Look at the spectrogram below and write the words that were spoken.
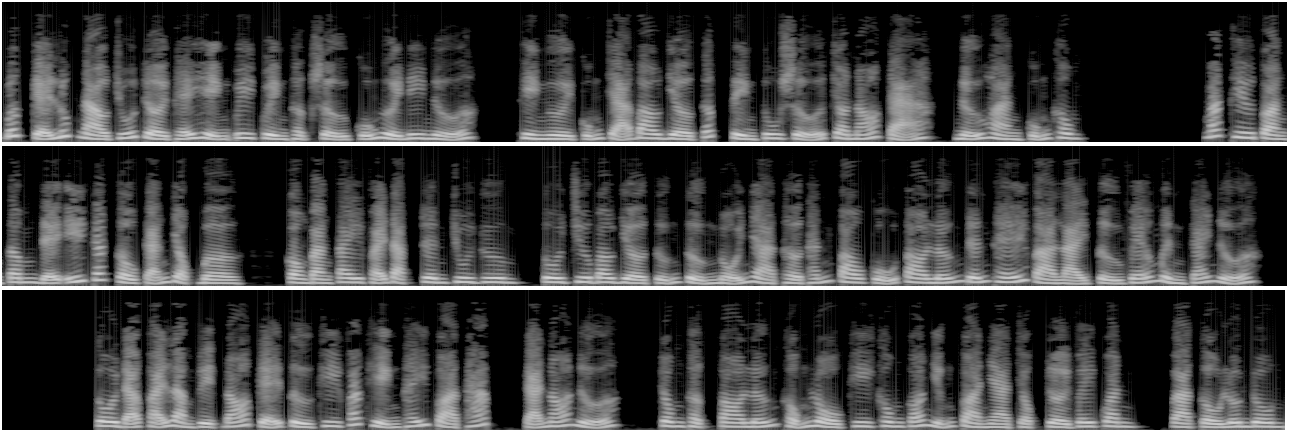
Bất kể lúc nào Chúa Trời thể hiện uy quyền thật sự của người đi nữa, thì người cũng chả bao giờ cấp tiền tu sửa cho nó cả, nữ hoàng cũng không. Matthew toàn tâm để ý các cầu cản dọc bờ, còn bàn tay phải đặt trên chui gương, tôi chưa bao giờ tưởng tượng nổi nhà thờ thánh bao cũ to lớn đến thế và lại tự véo mình cái nữa. Tôi đã phải làm việc đó kể từ khi phát hiện thấy tòa tháp, cả nó nữa, trông thật to lớn khổng lồ khi không có những tòa nhà chọc trời vây quanh, và cầu London,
